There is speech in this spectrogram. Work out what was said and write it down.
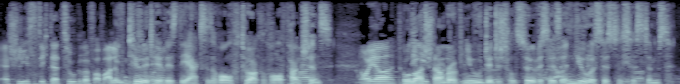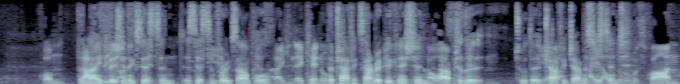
erschließt sich der Zugriff auf alle Intuitive is the access of all, to all functions, to a large number of new digital services and new assistance systems. The night vision assistant, assistant for example, the traffic sign recognition, up to the to the traffic jam assistant, teilautonomes Fahren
